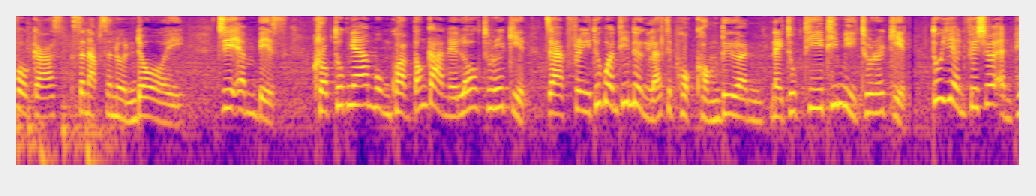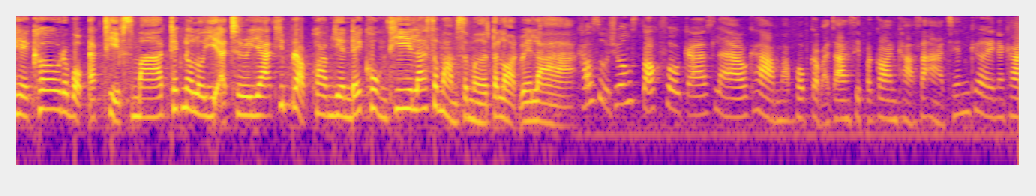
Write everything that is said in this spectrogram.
ช่วง Stock Focus สนับสนุนโดย GM Biz ครบทุกแง่มุมความต้องการในโลกธุรกิจแจกฟรีทุกวันที่ 1 และ 16 ของเดือน ในทุกที่ที่มีธุรกิจ ตู้เย็น Fisher p a y k e ระบบ Active Smart เทคโนโลยีอัจฉริยะที่ปรับความเย็นได้คงที่และสม่ำเสมอตลอดเวลา เข้าสู่ช่วง Stock Focus แล้วค่ะ มาพบกับอาจารย์สิบประกรข่าวสะอาดเช่นเคยนะคะ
